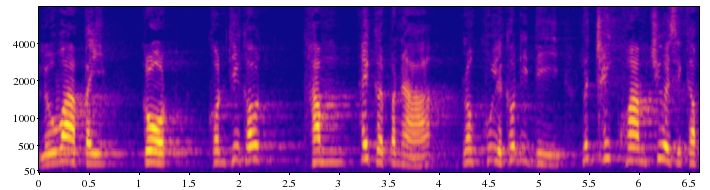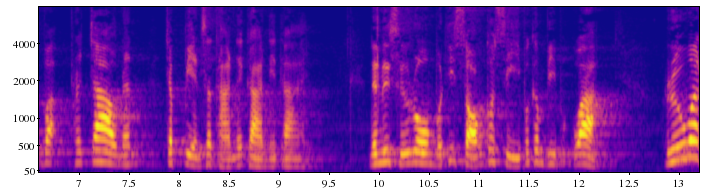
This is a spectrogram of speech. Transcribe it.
หรือว่าไปโกรธคนที่เขาทำให้เกิดปัญหา เราคุยกับเขาดีๆ และใช้ความเชื่อสิครับว่าพระเจ้านั้นจะเปลี่ยนสถานการณ์นี้ได้ ในหนังสือโรมบทที่สองข้อสี่พระคัมภีร์บอกว่า หรือว่า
